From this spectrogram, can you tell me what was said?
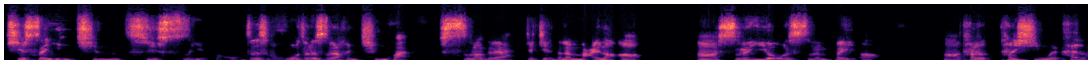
其生以轻，其死以薄。这是活着的时候很勤快，死了对不对，就简单的埋了啊啊，使人忧，使人悲啊啊，他的他的行为太难，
